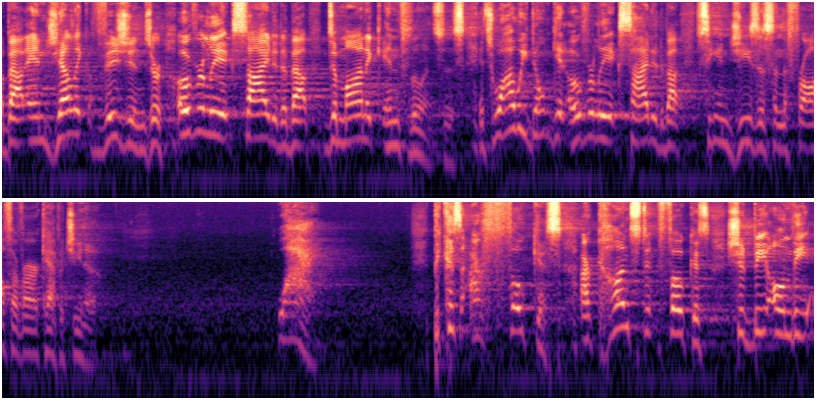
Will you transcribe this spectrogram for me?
about angelic visions or overly excited about demonic influences. It's why we don't get overly excited about seeing Jesus in the froth of our cappuccino. Why? Because our focus, our constant focus, should be on the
